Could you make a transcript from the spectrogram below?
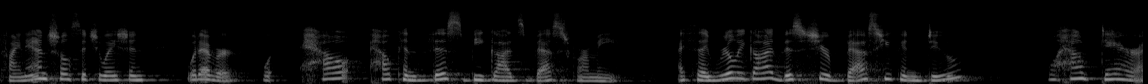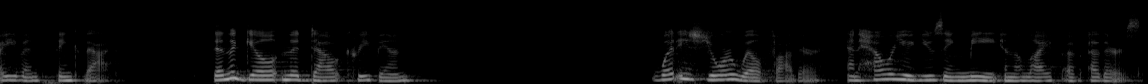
financial situation, whatever. How, how can this be God's best for me? I say, Really, God, this is your best you can do? Well, how dare I even think that? Then the guilt and the doubt creep in. What is your will, Father? And how are you using me in the life of others?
